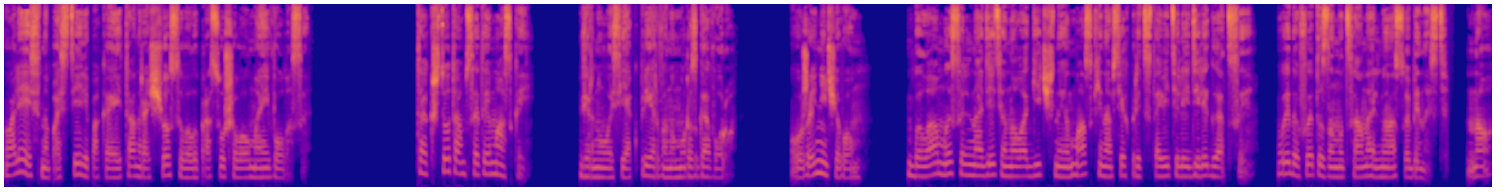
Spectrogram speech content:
валяясь на постели, пока Эйтан расчесывал и просушивал мои волосы. «Так что там с этой маской?» Вернулась я к прерванному разговору. «Уже ничего. Была мысль надеть аналогичные маски на всех представителей делегации, выдав это за национальную особенность. Но...»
